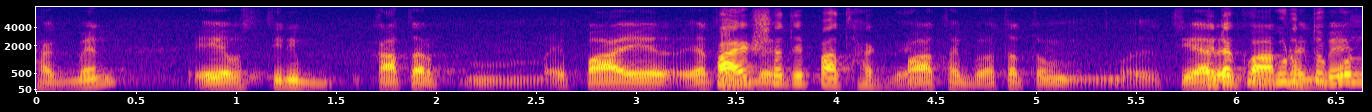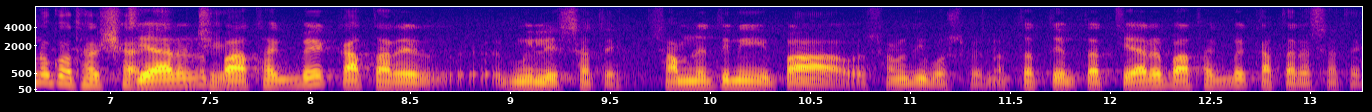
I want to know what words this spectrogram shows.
থাকবেন এই অবস্থা তিনি কাতার পায়ের পায়ের সাথে পা থাকবে। পা থাকবে অর্থাৎ চেয়ারের পা থাকবে। গুরুত্বপূর্ণ কথা, চেয়ারের পা থাকবে কাতারের মিলের সাথে। সামনে তিনি পা সামনে দিয়ে বসবেন। অর্থাৎ তার চেয়ারের পা থাকবে কাতারের কাতার সাথে।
